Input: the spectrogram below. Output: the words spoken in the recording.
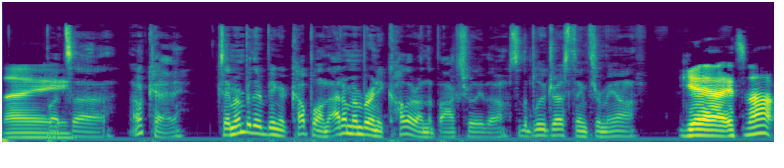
Nice. But uh, okay, because I remember there being a couple on. The, I don't remember any color on the box really though. So the blue dress thing threw me off. yeah, it's not.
